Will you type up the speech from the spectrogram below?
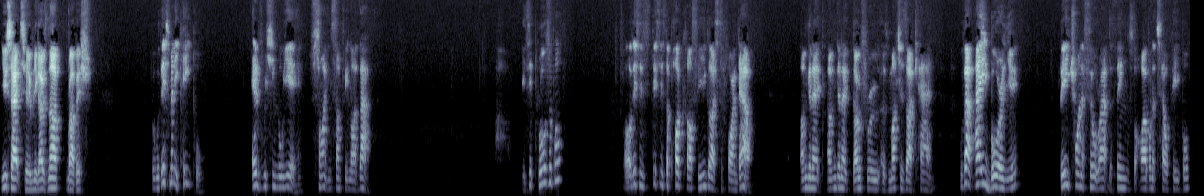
You say it to him, and he goes, "No, rubbish." But with this many people, every single year, sighting something like that, is it plausible? Oh, this is this is the podcast for you guys to find out. I'm gonna I'm gonna go through as much as I can without a boring you, b trying to filter out the things that I want to tell people,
